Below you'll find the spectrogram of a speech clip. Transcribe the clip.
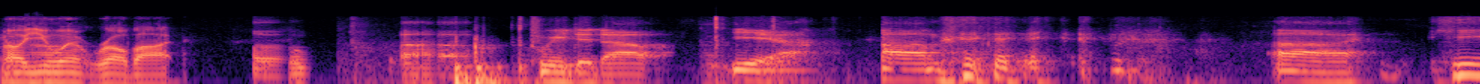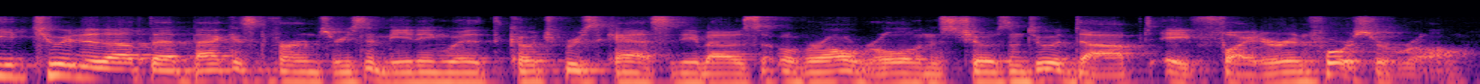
Oh, you went robot. Uh, tweeted out. Yeah. Um, uh, he tweeted out that Backes confirms recent meeting with Coach Bruce Cassidy about his overall role and has chosen to adopt a fighter enforcer role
